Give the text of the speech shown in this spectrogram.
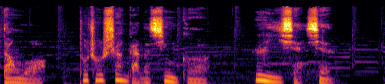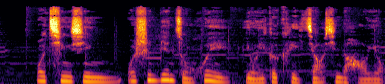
当我多愁善感的性格日益显现，我庆幸我身边总会有一个可以交心的好友，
